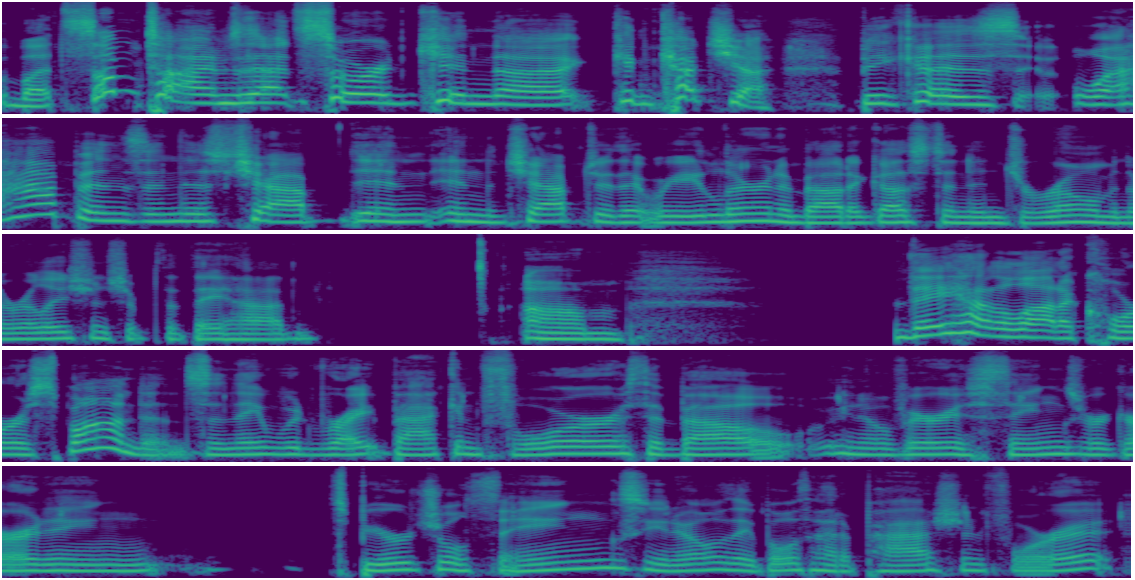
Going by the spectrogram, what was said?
But sometimes that sword can uh, can cut you because what happens in this chap in in the chapter that we learn about Augustine and Jerome and the relationship that they had, um, they had a lot of correspondence and they would write back and forth about, you know, various things regarding spiritual things. You know, they both had a passion for it.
